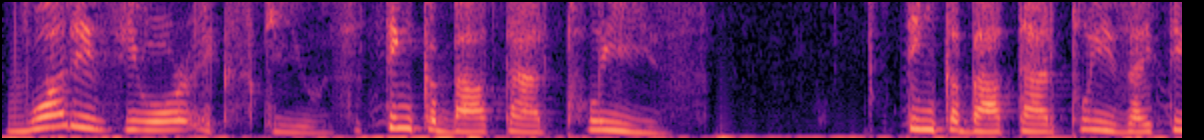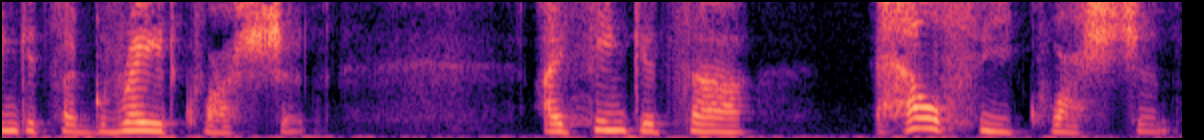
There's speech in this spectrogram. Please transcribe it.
What is your excuse? Think about that, please. Think about that, please. I think it's a great question. I think it's a healthy question,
